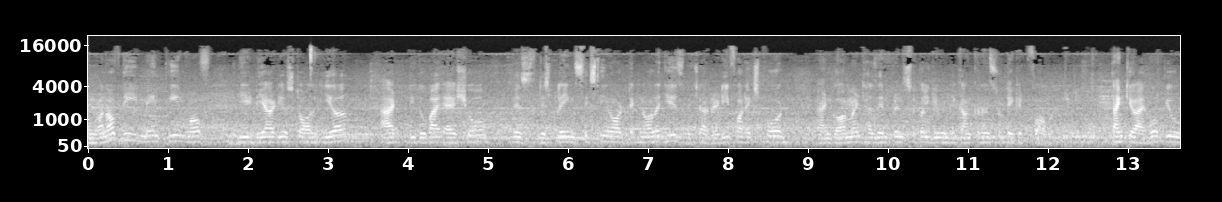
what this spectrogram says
and one of the main theme of the DRDO stall here at the Dubai Air Show is displaying 16 odd technologies which are ready for export and government has in principle given the concurrence to take it forward. Thank you. I hope you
